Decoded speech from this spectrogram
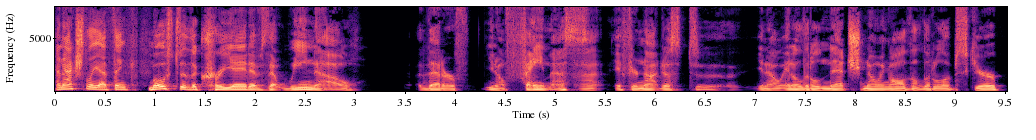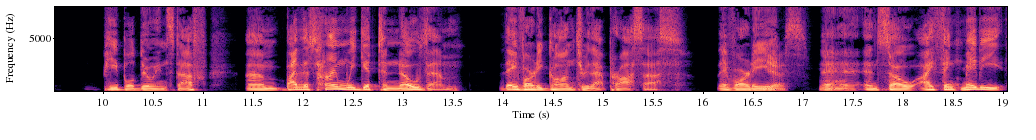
and actually i think most of the creatives that we know that are you know famous uh, if you're not just uh, you know in a little niche knowing all the little obscure people doing stuff um, by the time we get to know them they've already gone through that process They've already yes, mm-hmm. and so I think maybe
